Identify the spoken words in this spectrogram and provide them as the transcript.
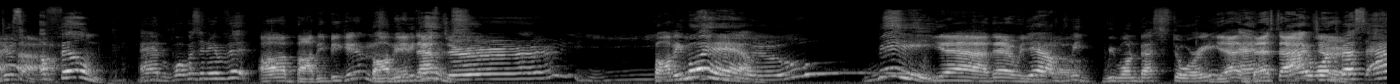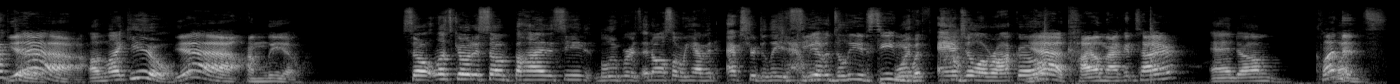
produce a film. And what was the name of it? Uh, Bobby Begins. Bobby Begins. after Bobby Moynihan. Me. Yeah, there we Yeah, go. Yeah, we we won best story. Yeah, and best I won best actor. Yeah. Unlike you. Yeah, I'm Leo. So let's go to some behind the scenes bloopers, and also we have an extra deleted Yeah, scene. we have a deleted scene with, with- Angela Rocco. Yeah, Kyle McIntyre and um Clemens.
